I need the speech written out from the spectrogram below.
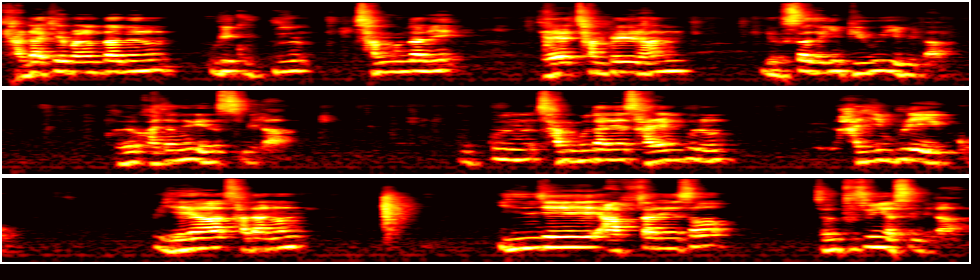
간략히 말한다면 우리 국군 상군단이 대참패를 한 역사적인 비극입니다. 그 과정은 이렇습니다. 국군 상군단의 사령부는 하진불에 있고 예하 사단은 인제 앞산에서 전투 중이었습니다.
